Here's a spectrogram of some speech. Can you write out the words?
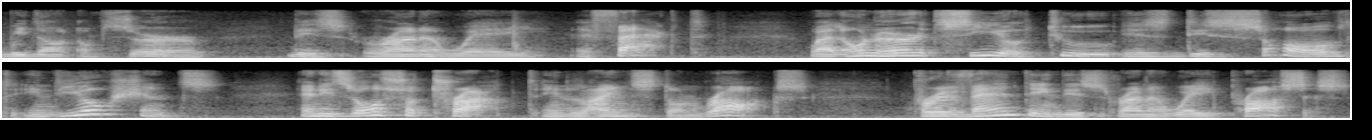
we don't observe this runaway effect? Well, on Earth, CO2 is dissolved in the oceans and is also trapped in limestone rocks, preventing this runaway process.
